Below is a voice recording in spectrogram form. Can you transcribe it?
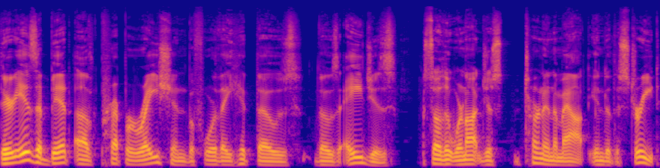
There is a bit of preparation before they hit those those ages so that we're not just turning them out into the street.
